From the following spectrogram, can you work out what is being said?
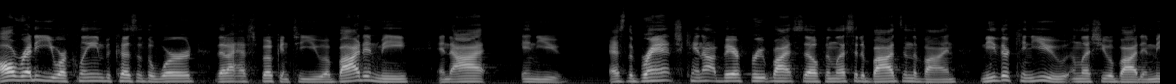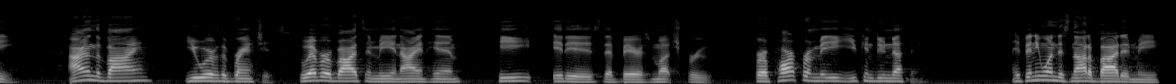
Already you are clean because of the word that I have spoken to you. Abide in me, and I in you. As the branch cannot bear fruit by itself unless it abides in the vine, neither can you unless you abide in me. I am the vine, you are the branches. Whoever abides in me and I in him, he it is that bears much fruit. For apart from me, you can do nothing. If anyone does not abide in me,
